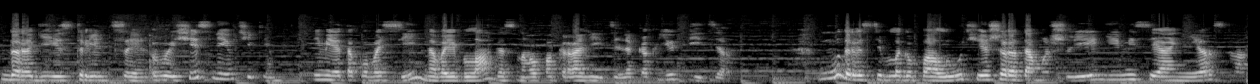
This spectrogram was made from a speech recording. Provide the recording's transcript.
Дорогие стрельцы, вы счастливчики, имея такого сильного и благостного покровителя, как Юпитер. Мудрость и благополучие, широта мышления, миссионерство.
